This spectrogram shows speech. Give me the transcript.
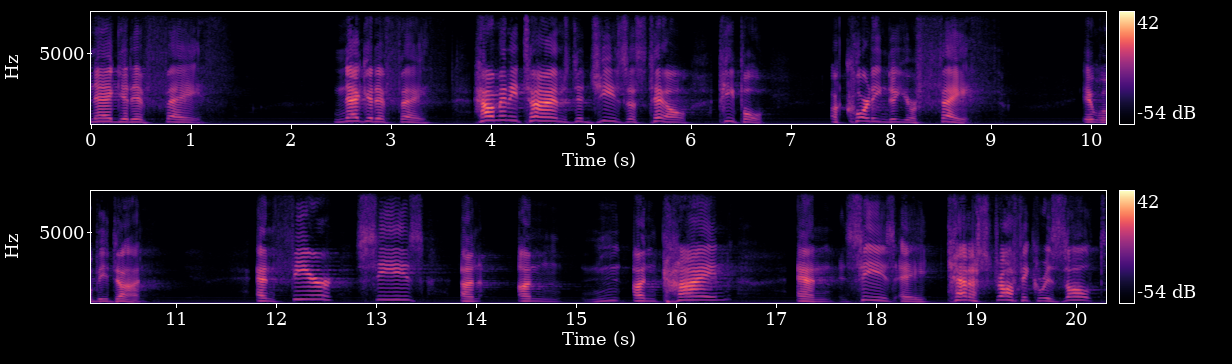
negative faith. Negative faith. How many times did Jesus tell people, according to your faith, it will be done? And fear sees an un, unkind and sees a catastrophic result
